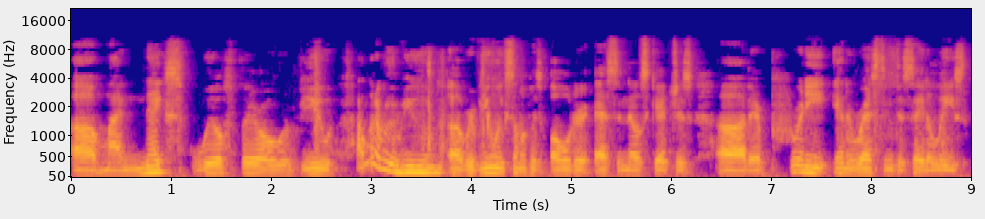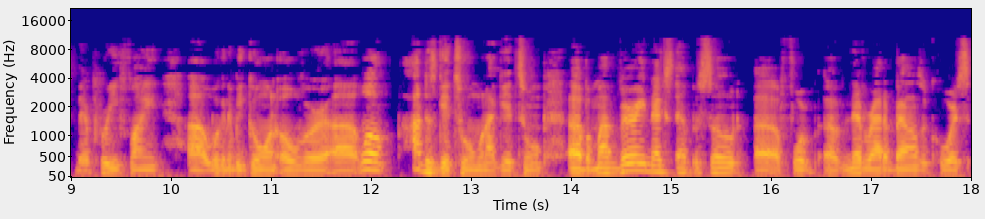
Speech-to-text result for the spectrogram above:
Uh, my next Will Ferrell review. I'm gonna review uh, reviewing some of his older SNL sketches. Uh, they're pretty interesting to say the least. They're pretty funny. Uh, we're gonna be going over. Uh, well, I'll just get to them when I get to them. But my very next episode for uh, Never Out of Bounds, of course,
